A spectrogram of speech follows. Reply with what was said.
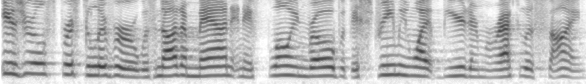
Israel's first deliverer was not a man in a flowing robe with a streaming white beard and miraculous sign.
